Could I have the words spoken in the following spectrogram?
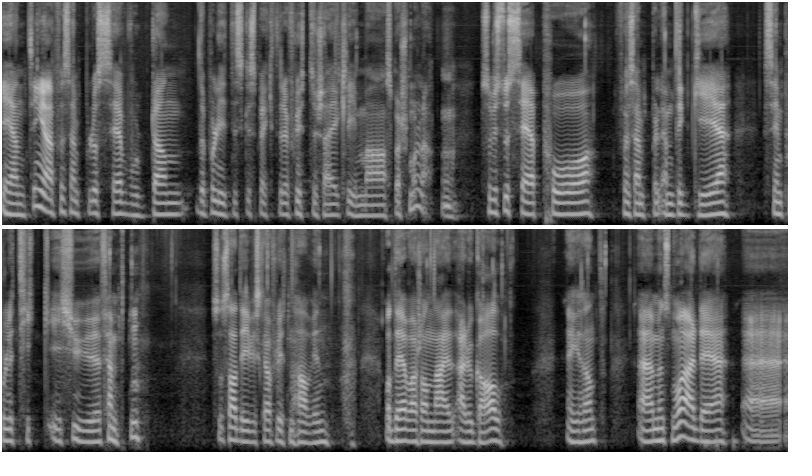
Én ting er f.eks. å se hvordan det politiske spekteret flytter seg i klimaspørsmål. Mm. Så hvis du ser på f.eks. MDG sin politikk i 2015, så sa de vi skal ha flytende havvind. Og det var sånn Nei, er du gal? Ikke sant? Eh, mens nå er det eh,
